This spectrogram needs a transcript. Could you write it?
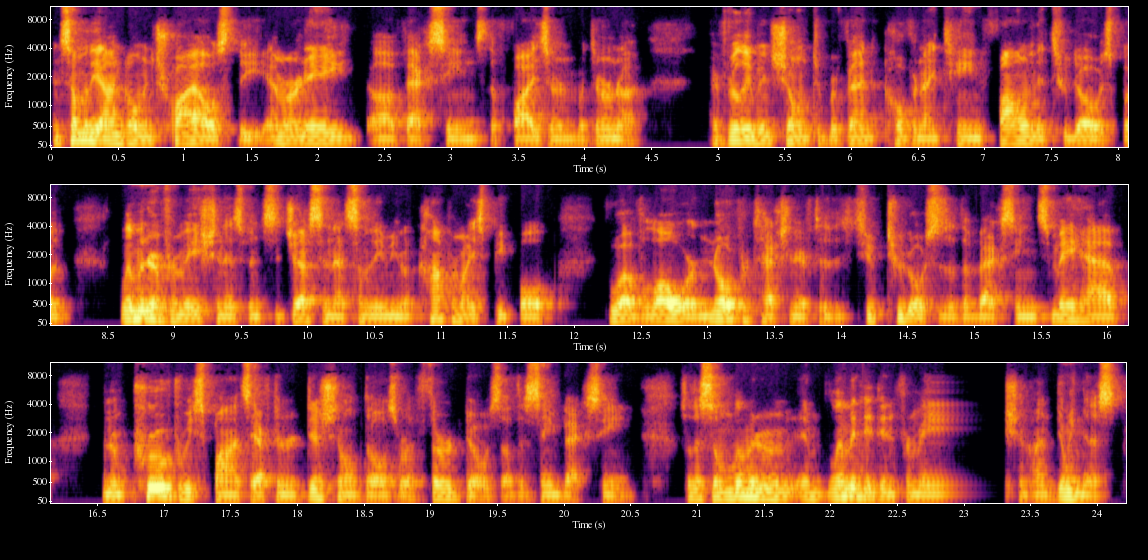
In some of the ongoing trials, the mRNA uh, vaccines, the Pfizer and Moderna, have really been shown to prevent COVID-19 following the two dose. But limited information has been suggesting that some of the immunocompromised people who have low or no protection after the two, two doses of the vaccines may have an improved response after an additional dose or a third dose of the same vaccine. So there's some limited limited information on doing this.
